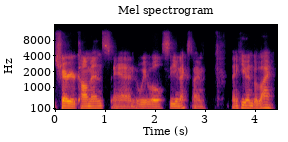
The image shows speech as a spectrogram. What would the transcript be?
share your comments, and we will see you next time. Thank you, and bye bye.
